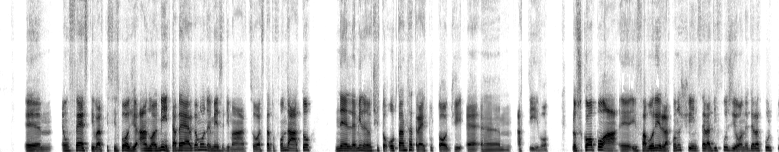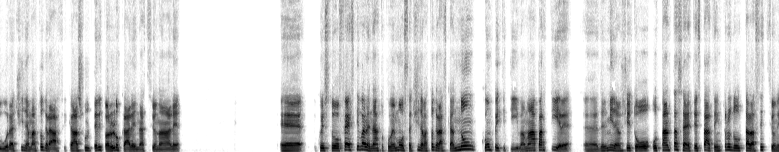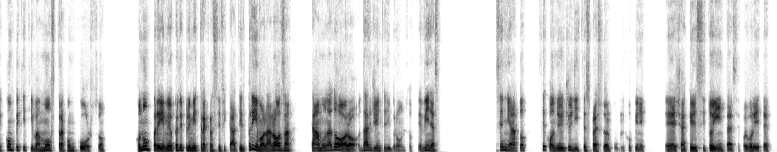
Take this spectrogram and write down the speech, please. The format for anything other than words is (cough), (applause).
Ehm, è un festival che si svolge annualmente a Bergamo nel mese di marzo. È stato fondato nel 1983 e tutt'oggi è, ehm, attivo. Lo scopo ha eh, il favorire la conoscenza e la diffusione della cultura cinematografica sul territorio locale e nazionale. Eh, questo festival è nato come mostra cinematografica non competitiva, ma a partire eh, del 1987 è stata introdotta la sezione competitiva mostra concorso, con un premio per i primi tre classificati. Il primo, la rosa Camuna d'oro, d'argento e di bronzo, che viene assegnato secondo il giudizio espresso dal pubblico. Quindi eh, c'è anche il sito internet, se poi volete,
